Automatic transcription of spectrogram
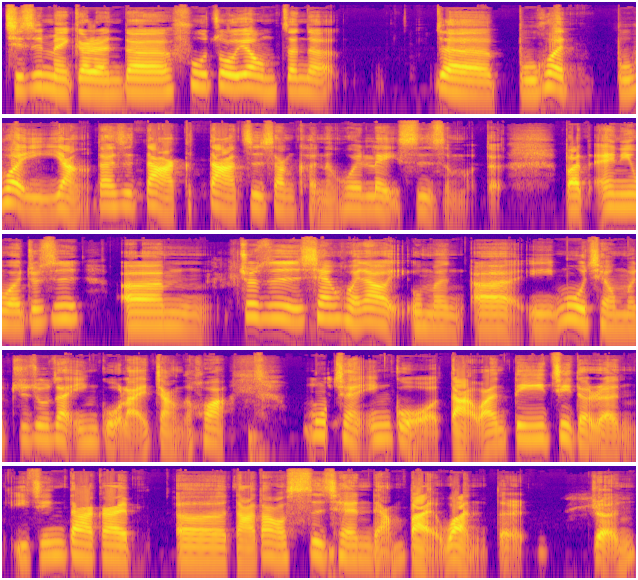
其实每个人的副作用真的，这不会。不会一样，但是大大致上可能会类似什么的。But anyway，就是嗯，就是先回到我们呃，以目前我们居住在英国来讲的话，目前英国打完第一季的人已经大概呃达到四千两百万的人，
